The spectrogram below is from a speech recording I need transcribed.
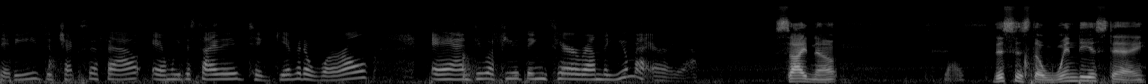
city to check stuff out. And we decided to give it a whirl and do a few things here around the Yuma area. Side note, Yes, this is the windiest day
